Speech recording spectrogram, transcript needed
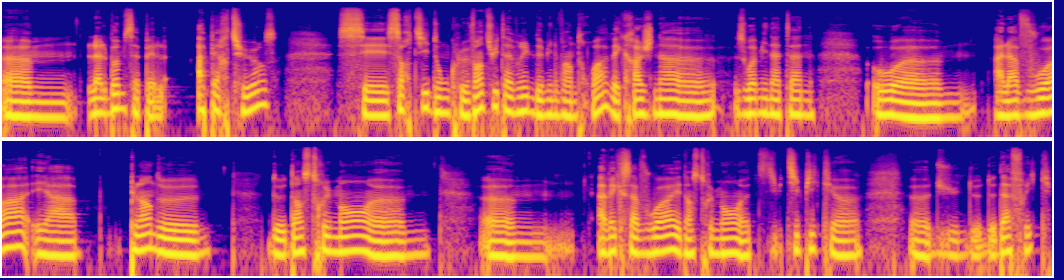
Euh, l'album s'appelle Apertures. C'est sorti donc le 28 avril 2023 avec Rajna au, à la voix et à plein de d'instruments avec sa voix et d'instruments euh, typiques euh, euh, d'Afrique.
